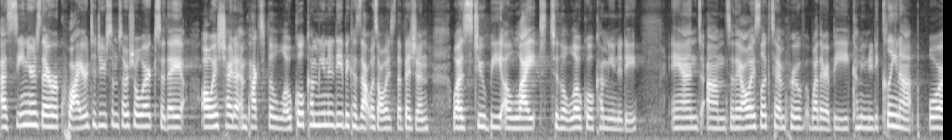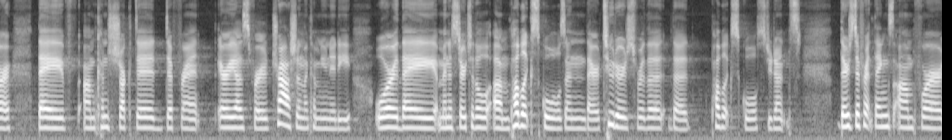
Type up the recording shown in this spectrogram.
as seniors, they're required to do some social work, so they always try to impact the local community because that was always the vision, was to be a light to the local community. And um, so they always look to improve, whether it be community cleanup or they've um, constructed different areas for trash in the community or they minister to the um, public schools and they're tutors for the, the public school students there's different things um, for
